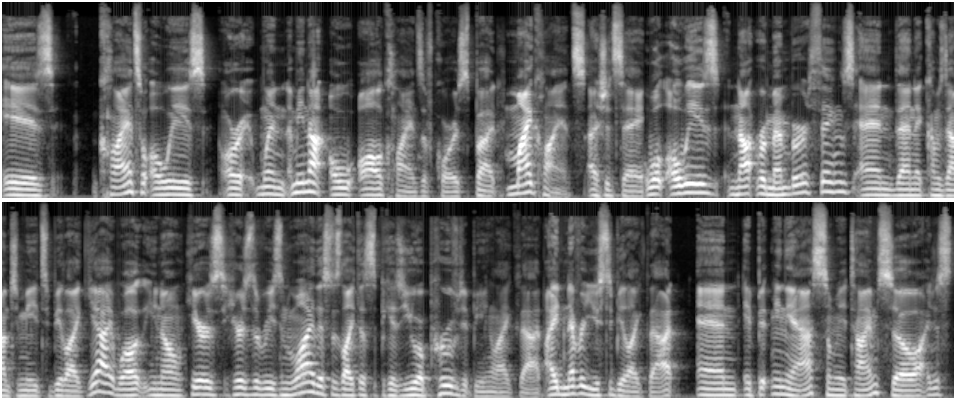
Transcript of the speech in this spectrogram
is clients will always or when i mean not all, all, clients of course but my clients i should say will always not remember things. And then it comes down to me to be like yeah well you know here's here's the reason why this is like this because you approved it being like that. I never used to be like that. And it bit me in the ass so many times. So i just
